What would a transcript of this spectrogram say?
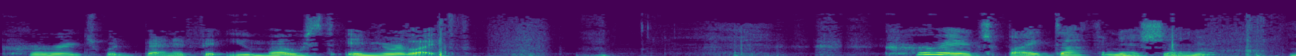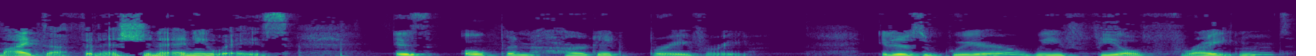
courage would benefit you most in your life. Courage, by definition, my definition, anyways, is open hearted bravery. It is where we feel frightened,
